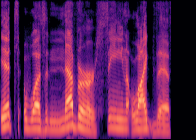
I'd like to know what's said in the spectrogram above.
It was never seen like this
